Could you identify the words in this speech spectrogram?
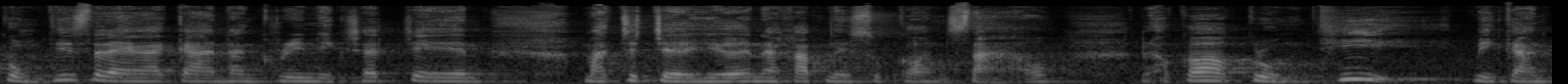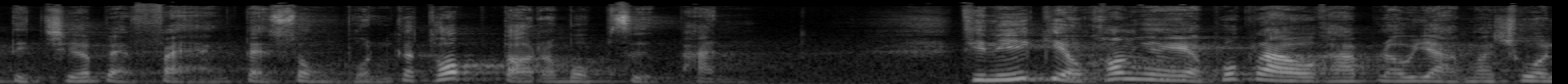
กลุ่มที่แสดงอาการทางคลินิกชัดเจน มักจะเจอเยอะนะครับในสุกรสาว แล้วก็กลุ่มที่มีการติดเชื้อแบบแฝง แต่ส่งผลกระทบต่อระบบสืบพันธุ์ทีนี้เกี่ยวข้องยังไงกับพวกเราครับ เราอยากมาชวน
